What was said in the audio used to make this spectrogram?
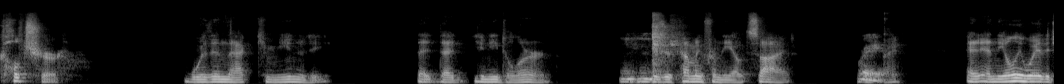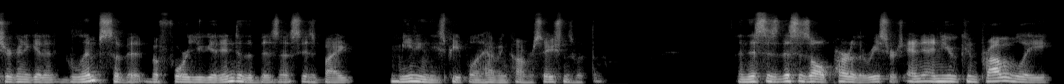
culture within that community that that you need to learn mm-hmm. because you're coming from the outside right. right and, and the only way that you're going to get a glimpse of it before you get into the business is by meeting these people and having conversations with them. And this is this is all part of the research. And and you can probably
